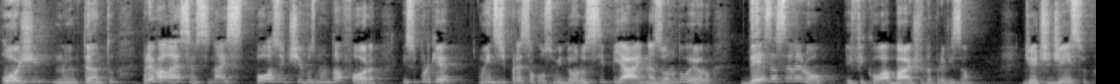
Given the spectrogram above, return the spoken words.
Hoje, no entanto, prevalecem os sinais positivos mundo afora. Isso porque o índice de preço ao consumidor, o CPI, na zona do euro, desacelerou e ficou abaixo da previsão. Diante disso,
